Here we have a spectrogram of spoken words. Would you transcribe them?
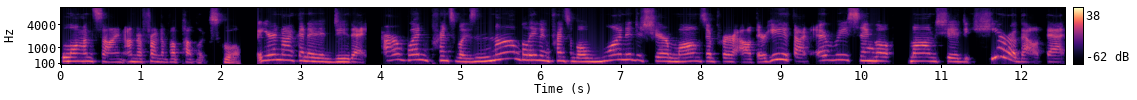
lawn sign on the front of a public school. You're not going to do that. Our one principal, his non believing principal, wanted to share moms in prayer out there. He thought every single mom should hear about that.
